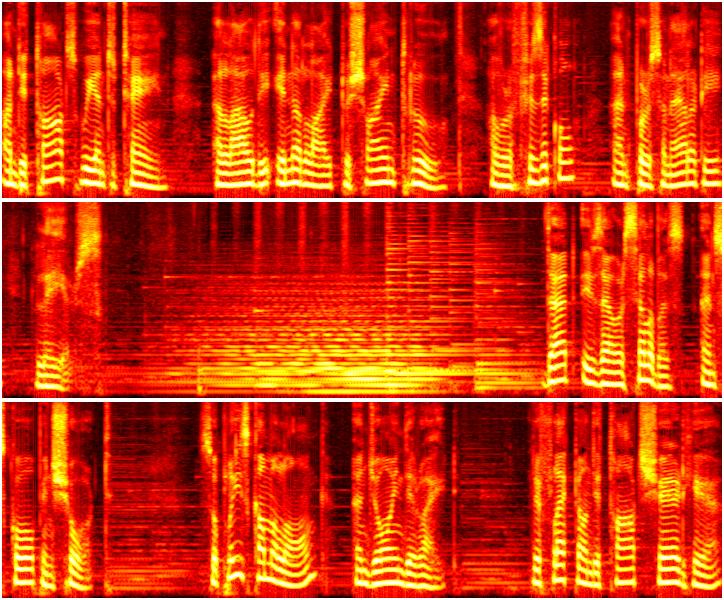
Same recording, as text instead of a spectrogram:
and the thoughts we entertain allow the inner light to shine through our physical and personality layers. That is our syllabus and scope in short. So please come along and join the ride. Reflect on the thoughts shared here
